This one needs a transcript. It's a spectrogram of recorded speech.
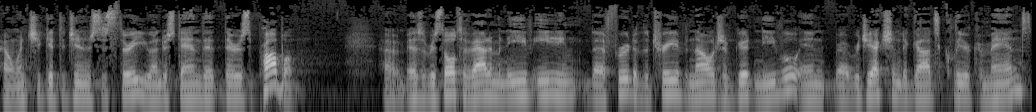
And once you get to Genesis 3, you understand that there's a problem. Uh, as a result of Adam and Eve eating the fruit of the tree of the knowledge of good and evil in uh, rejection to God's clear commands,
